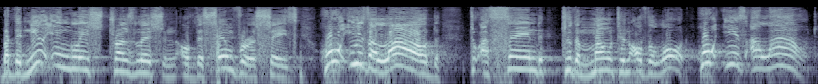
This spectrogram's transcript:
But the New English translation of the same verse says, Who is allowed to ascend to the mountain of the Lord? Who is allowed?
